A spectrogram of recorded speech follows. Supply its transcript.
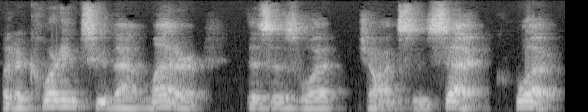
But according to that letter, this is what Johnson said quote,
